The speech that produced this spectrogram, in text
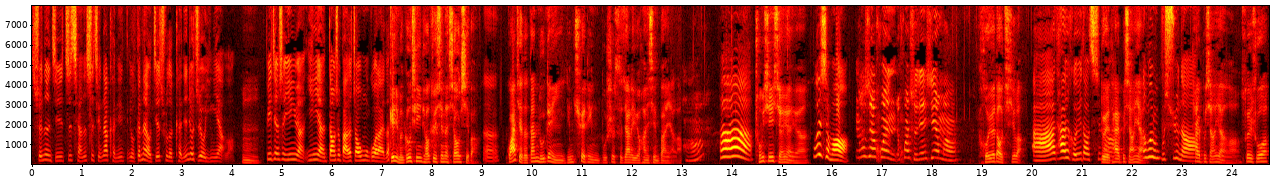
神盾局之前的事情，那肯定有跟他有接触的，肯定就只有鹰眼了。嗯，毕竟是鹰眼，鹰眼当时把他招募过来的。给你们更新一条最新的消息吧。嗯寡姐的单独电影已经确定不是斯嘉丽·约翰逊扮演了，啊？啊，重新选演员，为什么那是要换换时间线吗？合约到期了，啊？他是合约到期吗？对他也不想演那。为什么不续呢他？也不想演了，所以说，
